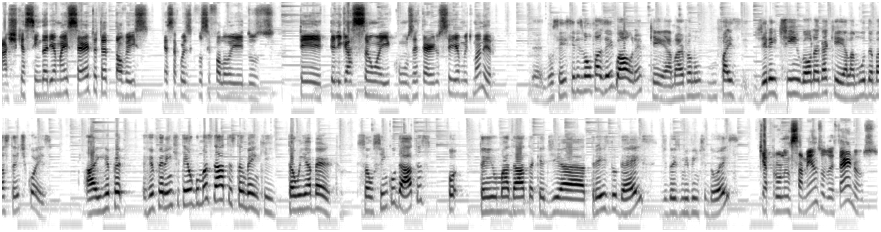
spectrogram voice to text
Acho que assim daria mais certo, até talvez essa coisa que você falou aí dos ter, ter ligação aí com os Eternos seria muito maneiro. É, não sei se eles vão fazer igual, né? Porque a Marvel não, faz direitinho igual na HQ, ela muda bastante coisa. Aí, refer- referente, tem algumas datas também que estão em aberto. São cinco datas. Tem uma data que é dia 3 do 10 de 2022. Que é pro lançamento do Eternos?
